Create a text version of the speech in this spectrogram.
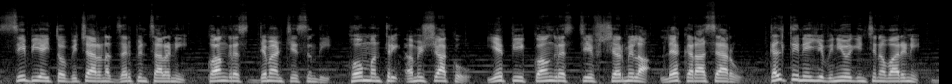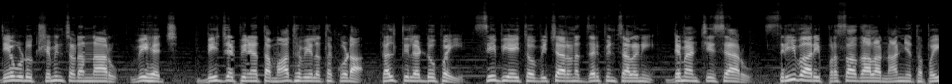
సీబీఐతో విచారణ జరిపించాలని కాంగ్రెస్ డిమాండ్ చేసింది. హోంమంత్రి అమిత్ షాకు ఏపీ కాంగ్రెస్ చీఫ్ షర్మిల లేఖ రాశారు. కల్తీ నెయ్యి వినియోగించిన వారిని దేవుడు క్షమించడన్నారు. విహెచ్ బీజేపీ నేత మాధవీలత కూడా కల్తీ లడ్డూపై సీబీఐతో విచారణ జరిపించాలని డిమాండ్ చేశారు. శ్రీవారి ప్రసాదాల నాణ్యతపై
